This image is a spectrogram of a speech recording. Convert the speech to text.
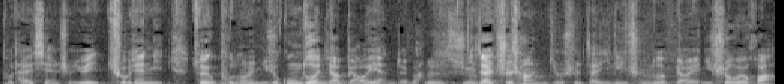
不太现实，因为首先你作为一个普通人，你去工作，你就要表演，对吧？嗯，你在职场，你就是在一定程度的表演。你社会化，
